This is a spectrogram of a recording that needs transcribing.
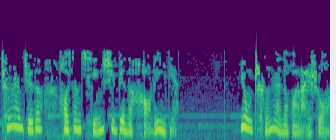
程然觉得好像情绪变得好了一点。用程然的话来说，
